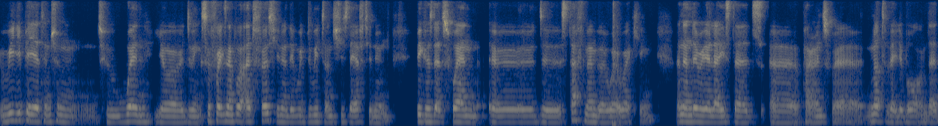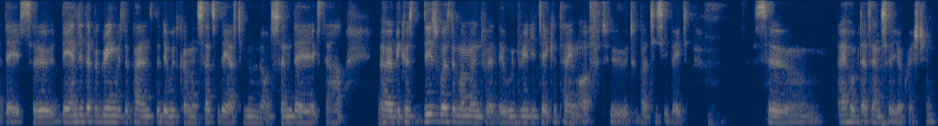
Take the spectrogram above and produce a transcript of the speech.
really pay attention to when you're doing. So for example, at first, you know, they would do it on Tuesday afternoon because that's when uh, the staff member were working. And then they realized that uh, parents were not available on that day. So they ended up agreeing with the parents that they would come on Saturday afternoon, on Sunday, etc. Uh, because this was the moment where they would really take a time off to, to participate. So I hope that answers your question.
